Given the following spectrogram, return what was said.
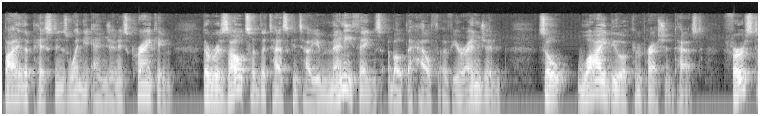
by the pistons when the engine is cranking. The results of the test can tell you many things about the health of your engine. So why do a compression test? First,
